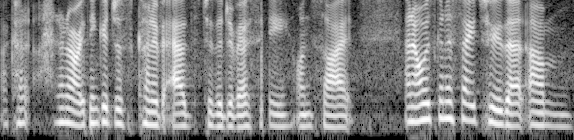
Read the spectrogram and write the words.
i kind of i don't know i think it just kind of adds to the diversity on site. And i was going to say too that um,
